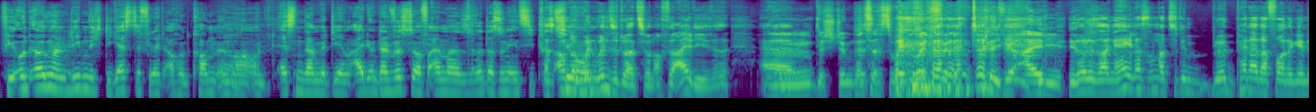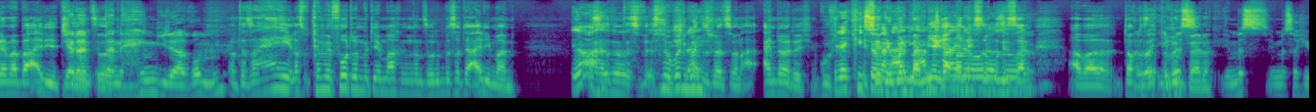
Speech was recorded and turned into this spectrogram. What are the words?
Viel- Und irgendwann lieben dich die Gäste vielleicht auch und kommen immer und essen dann mit dir im Aldi und dann wirst du auf einmal, wird das so eine Das Institution. ist auch eine Win-Win-Situation, auch für Aldi. Äh, bestimmt ist das Win-Win für, natürlich für Aldi. Die Leute sagen, hey, lass uns mal zu dem blöden Penner da vorne gehen, der mal bei Aldi Ja, chillt. dann, so. dann hängen die da rum. und dann sagen, hey, lass, können wir ein Foto mit dir machen und so, du bist doch der Aldi-Mann. Ja, Das, also das ist nicht eine. Win-Win-Situation, eindeutig. Gut, Vielleicht kriegst ich du sehe den Win bei mir gerade noch nicht so, muss ich so. sagen. Aber doch, dass Aber ich ihr berühmt werde. ihr, müsst, ihr müsst euch.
